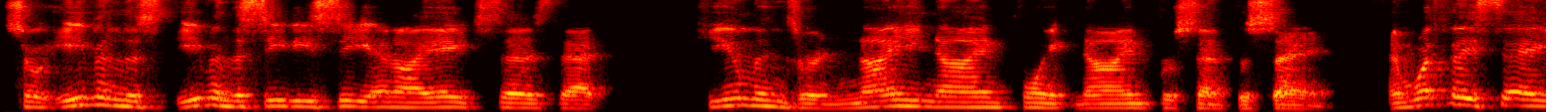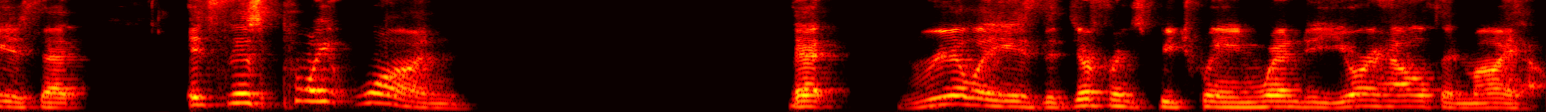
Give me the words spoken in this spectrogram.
So even this, even the CDC NIH says that humans are 99.9% the same. And what they say is that it's this point one that really is the difference between Wendy, your health and my health.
